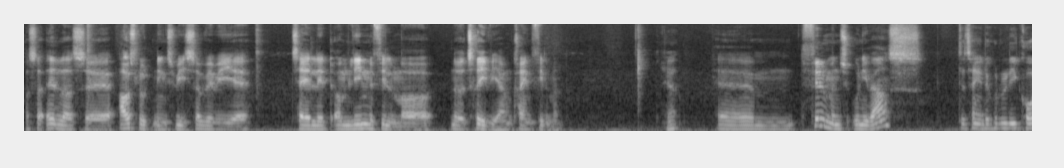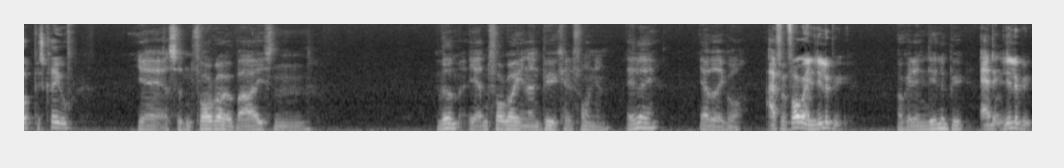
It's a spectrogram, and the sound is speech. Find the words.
og så ellers øh, afslutningsvis, så vil vi øh, tale lidt om lignende film og noget trivia omkring filmen. Øhm, filmens univers, det tænker jeg, det kunne du lige kort beskrive. Ja, altså den foregår jo bare i sådan... Jeg ved, ja, den foregår i en eller anden by i Kalifornien. LA? Jeg ved ikke hvor. Ej, for den foregår i en lille by. Okay, det er en lille by. Ja, det er en lille by.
